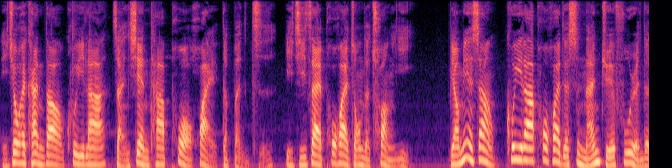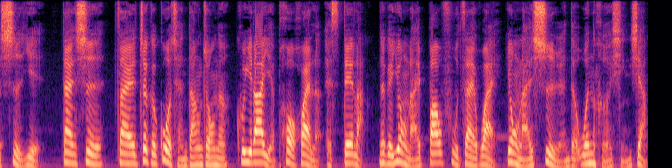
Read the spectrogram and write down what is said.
你就会看到库伊拉展现他破坏的本质，以及在破坏中的创意。表面上，库伊拉破坏的是男爵夫人的事业，但是在这个过程当中呢，库伊拉也破坏了 Estella 那个用来包覆在外、用来示人的温和形象，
